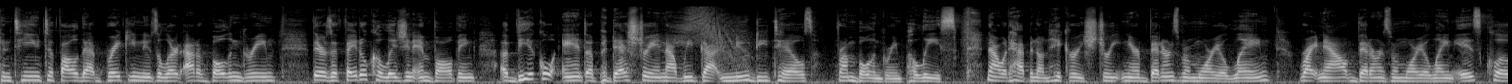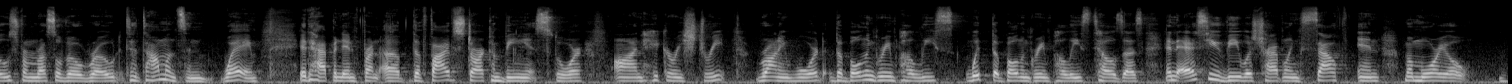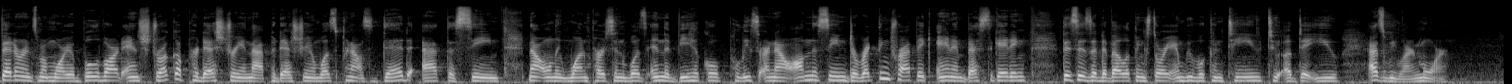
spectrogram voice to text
continue to follow that breaking news alert out of Bowling Green. There's a fatal collision involving a vehicle and a pedestrian. Now we've got new details from Bowling Green Police. Now it happened on Hickory Street near Veterans Memorial Lane. Right now, Veterans Memorial Lane is closed from Russellville Road to Tomlinson Way. It happened in front of the Five Star Convenience Store on Hickory Street. Ronnie Ward, the Bowling Green Police, with the Bowling Green Police, tells us an SUV was traveling south in Memorial Veterans Memorial Boulevard and struck a pedestrian. That pedestrian was pronounced dead at the scene. Now, only one person was in the vehicle. Police are now on the scene directing traffic and investigating. This is a developing story, and we will continue to update you as we learn more.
